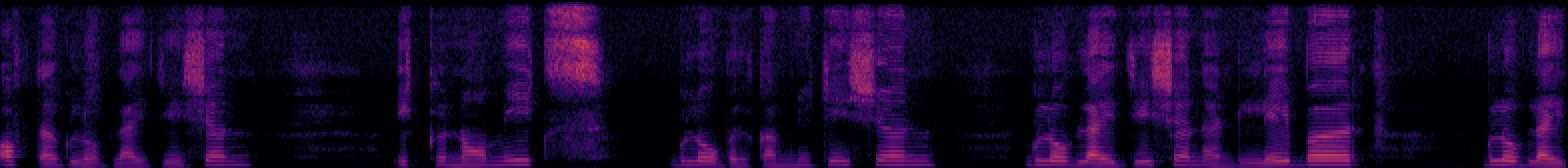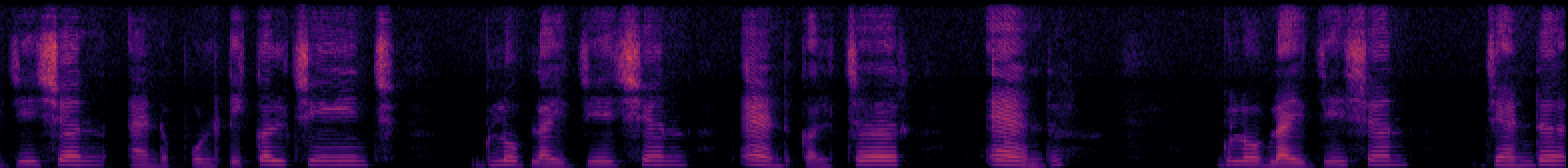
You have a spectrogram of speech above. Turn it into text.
of the globalization economics, global communication, globalization and labor, globalization and political change, globalization and culture, and globalization, gender,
